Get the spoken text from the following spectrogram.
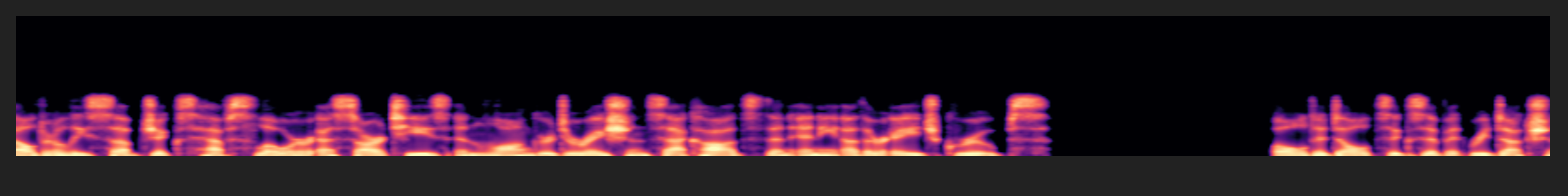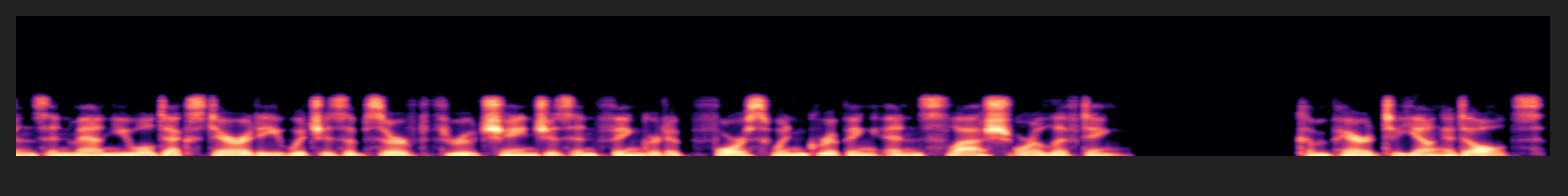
Elderly subjects have slower SRTs and longer duration saccades than any other age groups. Old adults exhibit reductions in manual dexterity which is observed through changes in fingertip force when gripping and slash or lifting. Compared to young adults,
